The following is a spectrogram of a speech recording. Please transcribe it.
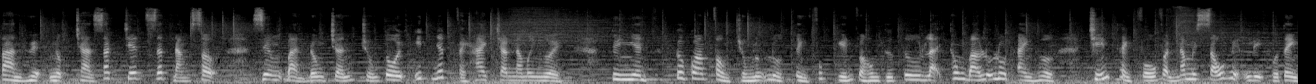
toàn huyện ngập tràn xác chết rất đáng sợ. Riêng bản Đông Trấn chúng tôi ít nhất phải 250 người. Tuy nhiên, cơ quan phòng chống lũ lụt tỉnh Phúc Kiến vào hôm thứ Tư lại thông báo lũ lụt ảnh hưởng 9 thành phố và 56 huyện lỵ của tỉnh.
